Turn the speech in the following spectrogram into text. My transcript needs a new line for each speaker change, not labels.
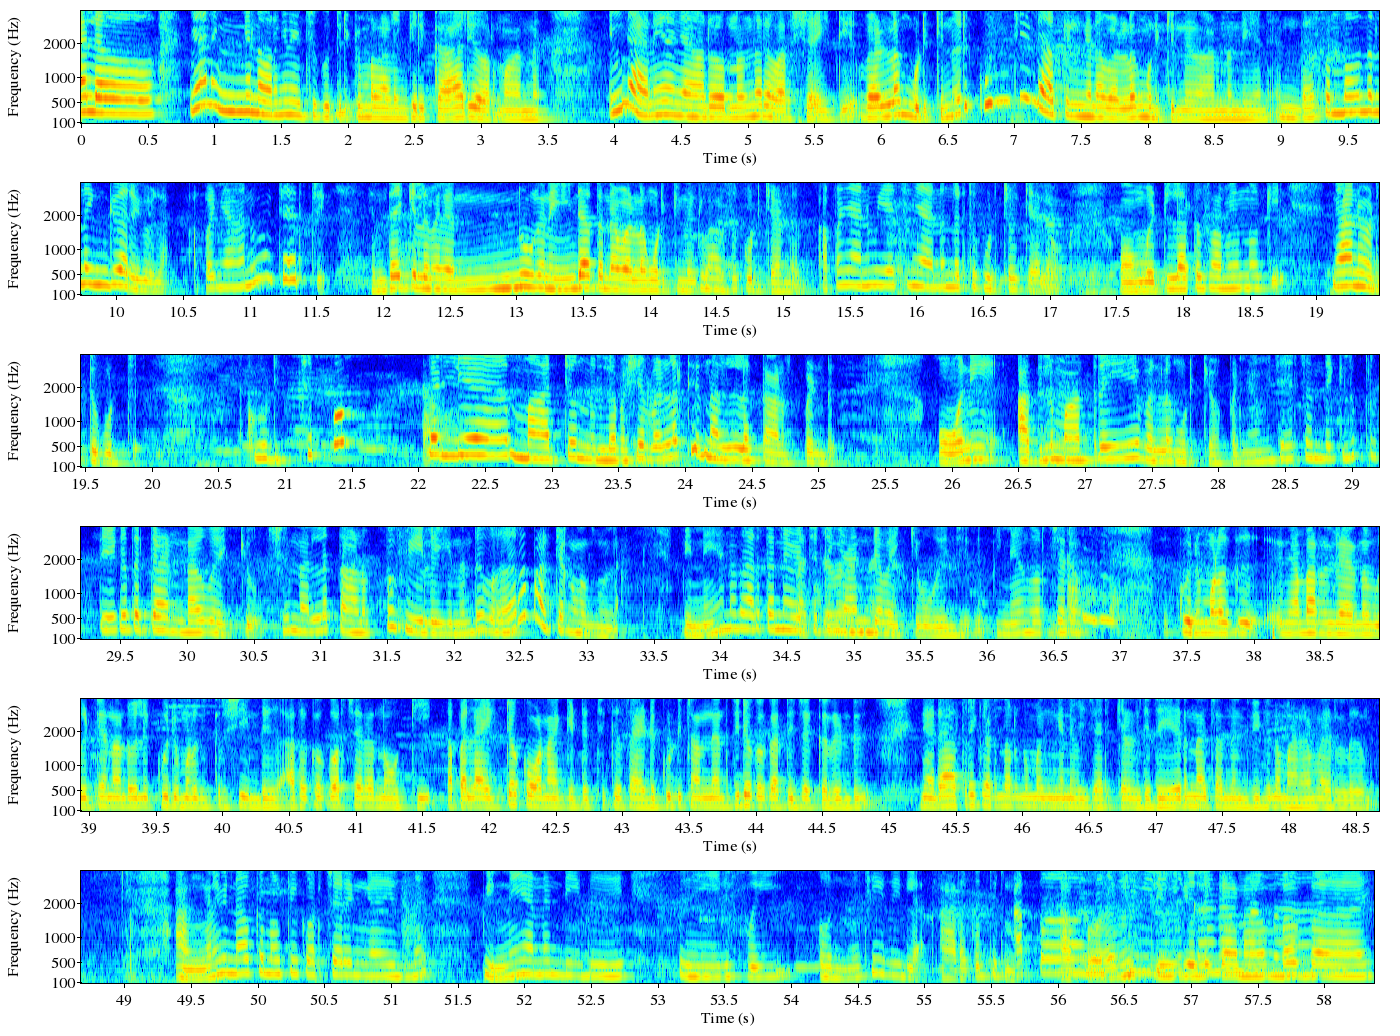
Hello ഞാൻ ഇങ്ങനെ ഉറങ്ങി വെച്ച് കുത്തിരിക്കുമ്പോഴാണ് എനിക്കൊരു കാര്യം ഓർമ്മ വന്ന്. എന്റെ അനിയ ഞാൻ ഒരു ഒന്നൊന്നര വർഷമായിട്ട് വെള്ളം കുടിക്കുന്ന ഒരു കുഞ്ചിനകത്ത് ഇങ്ങനെ വെള്ളം കുടിക്കുന്നത് കാണുന്നുണ്ട് ഞാൻ. എന്താ സംഭവം എന്നുള്ള എനിക്കും അറിയില്ല. അപ്പം ഞാനും വിചാരിച്ച് എന്തായിരിക്കും അവൻ എന്നും ഇങ്ങനെ ഇതിന്റെ തന്നെ വെള്ളം കുടിക്കുന്ന ഗ്ലാസ് കുടിക്കാണ്ട്? അപ്പം ഞാനും വിചാരിച്ച് ഞാനൊന്നും എടുത്ത് കുടിച്ച് നോക്കിയാലോ. ഓൻ വീട്ടിലാത്ത സമയം നോക്കി ഞാനും എടുത്ത് കുടിച്ച്. കുടിച്ചപ്പം വലിയ മാറ്റമൊന്നുമില്ല. പക്ഷേ വെള്ളത്തിൽ നല്ല തണുപ്പുണ്ട്. ഓന് അതിൽ മാത്രമേ വെള്ളം കുടിക്കൂ. അപ്പം ഞാൻ വിചാരിച്ച എന്തെങ്കിലും പ്രത്യേക തെറ്റാണ് ഉണ്ടാവുമായിരിക്കും പക്ഷെ നല്ല തണുപ്പ് ഫീൽ ചെയ്യുന്നുണ്ട്. വേറെ മാറ്റങ്ങളൊന്നുമില്ല. പിന്നെ ഞാൻ അത് അവിടെ തന്നെ വെച്ചിട്ട് ഞാൻ എന്റെ വയ്ക്ക് പോവുകയും ചെയ്തു. പിന്നെ ഞാൻ കുറച്ച് നേരം കുരുമുളക് ഞാൻ പറഞ്ഞില്ലായിരുന്നു വീട്ടിൽ നടുവിൽ കുരുമുളക് കൃഷി ഉണ്ട് അതൊക്കെ കുറച്ച് നേരം നോക്കി. അപ്പോൾ ലൈറ്റൊക്കെ ഓൺ ആക്കിയിട്ട് ചിക്ക് സൈഡിൽ കൂടി ചന്ദനത്തിരിയൊക്കെ കത്തിച്ചേക്കലുണ്ട്. ഞാൻ രാത്രി കിടന്നുറങ്ങുമ്പോൾ ഇങ്ങനെ വിചാരിക്കലുണ്ട് ഇത് ഏടുന്ന ചന്ദനത്തിരിന്റെ മനം വരലെന്ന് അങ്ങനെ പിന്നെ ഒക്കെ നോക്കി കുറച്ച് നേരം ഇങ്ങനെ ഇരുന്ന് പിന്നെ ഞാൻ എന്ത് ചെയ്ത്? നേരെ പോയി. ഒന്നും ചെയ്തില്ല. അടക്കത്തിരുന്നു കുത്തിരുന്നു. അപ്പോൾ നെക്സ്റ്റ് വീഡിയോയിൽ കാണാം. ബൈ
